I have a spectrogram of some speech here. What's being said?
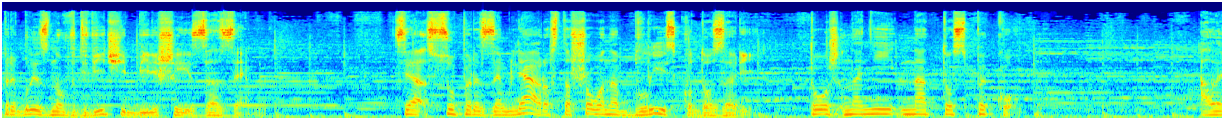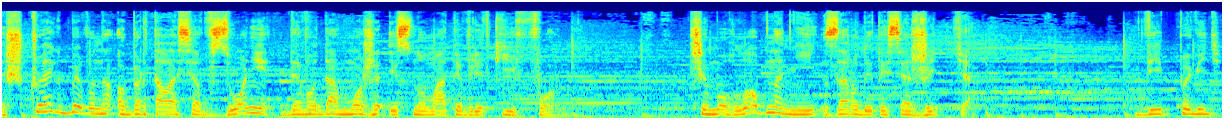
приблизно вдвічі більший за Землю. Ця суперземля розташована близько до зорі, тож на ній надто спекотно. Але що якби вона оберталася в зоні, де вода може існувати в рідкій формі? Чи могло б на ній зародитися життя? Відповідь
